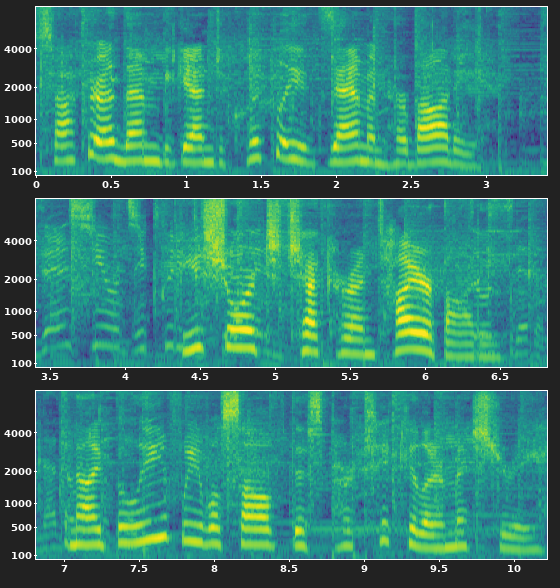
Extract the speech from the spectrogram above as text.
Sakura then began to quickly examine her body. Be sure to check her entire body, and I believe we will solve this particular mystery.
